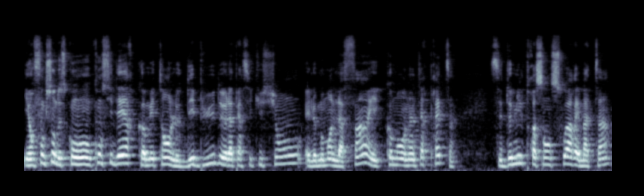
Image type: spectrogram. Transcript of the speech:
Et en fonction de ce qu'on considère comme étant le début de la persécution et le moment de la fin, et comment on interprète ces 2300 soirs et matins,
